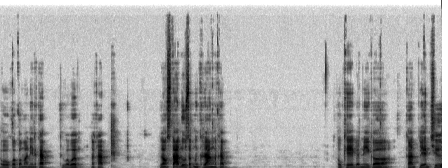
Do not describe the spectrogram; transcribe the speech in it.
โอ้ก็ประมาณนี้นะครับ ถือว่าเวิร์กนะครับ ลอง start ดูสักหนึ่งครั้งนะครับ โอเค แบบนี้ก็ การเปลี่ยนชื่อ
